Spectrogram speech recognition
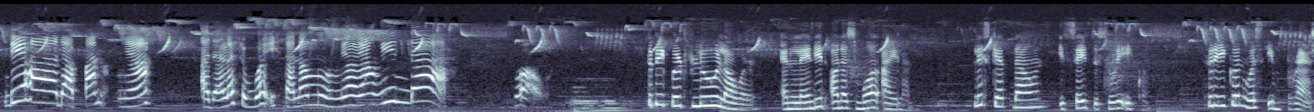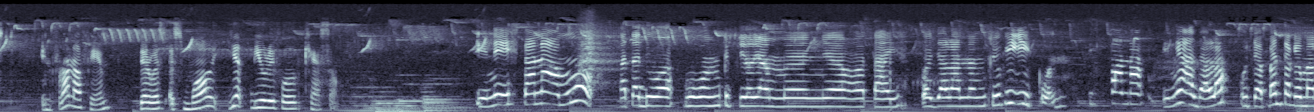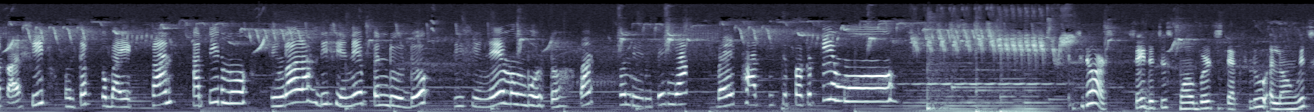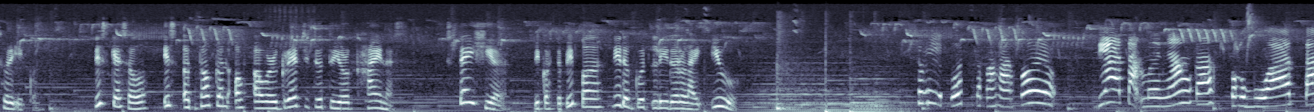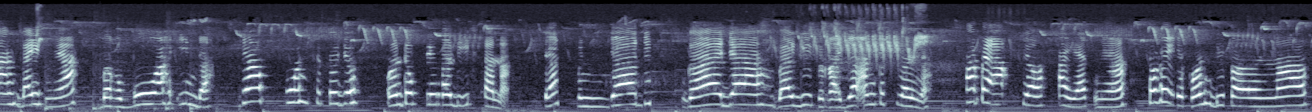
Di hadapannya adalah sebuah istana mungil yang indah. Wow. The big bird flew lower and landed on a small island. Please get down, it said to Suri Ikun. Suri Ikun was impressed. In front of him, there was a small yet beautiful castle. Ini istanamu, kata dua burung kecil yang menyertai perjalanan Suri Ikun. Istana ini adalah ucapan terima kasih untuk kebaikan hatimu. Tinggallah di sini penduduk di sini membutuhkan pemimpin yang baik hati sepertimu. It's yours, said the two small birds that flew along with Suri Ikun. This castle is a token of our gratitude to your kindness. Stay here, because the people need a good leader like you. Suri Ikun terharu. Dia tak menyangka perbuatan baiknya berbuah indah. Dia pun setuju untuk tinggal di istana dan menjadi gajah bagi kerajaan kecilnya. Sampai akhir hayatnya, Suri Ikun dikenal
